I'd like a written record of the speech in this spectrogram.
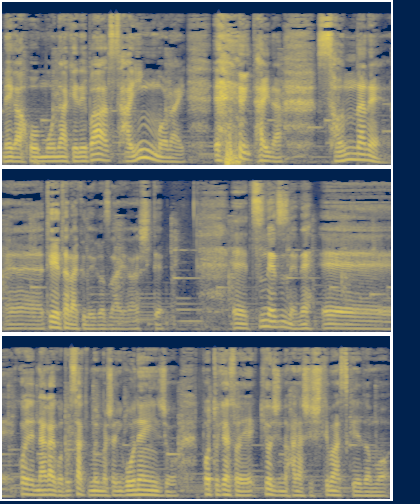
メガホンもなければ、サインもない、えーみたいな、そんなね、えー低たらくでございまして。えー常々ね、えーこれで長いこと、さっきも言いましたように5年以上、ポッドキャストで巨人の話してますけれども、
